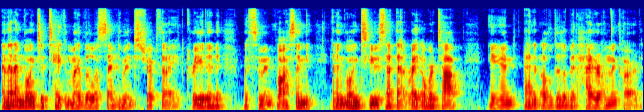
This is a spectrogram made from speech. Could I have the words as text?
And then I'm going to take my little sentiment strip that I had created with some embossing and I'm going to set that right over top and add it a little bit higher on the card.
